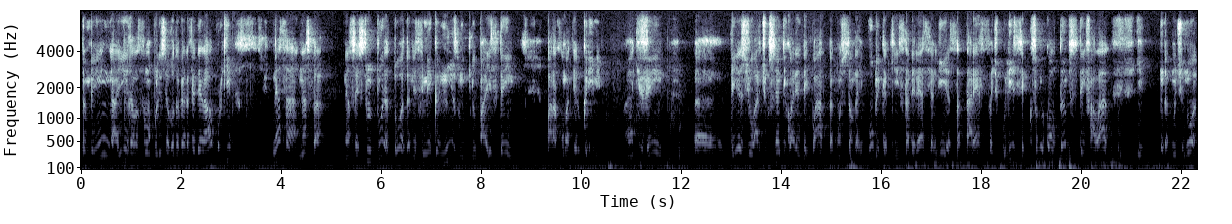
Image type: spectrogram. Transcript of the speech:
também aí em relação à Polícia Rodoviária Federal, porque nessa, nessa, nessa estrutura toda, nesse mecanismo que o país tem para combater o crime, né, que vem uh, desde o artigo 144 da Constituição da República, que estabelece ali essa tarefa de polícia, sobre o qual tanto se tem falado e ainda continua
